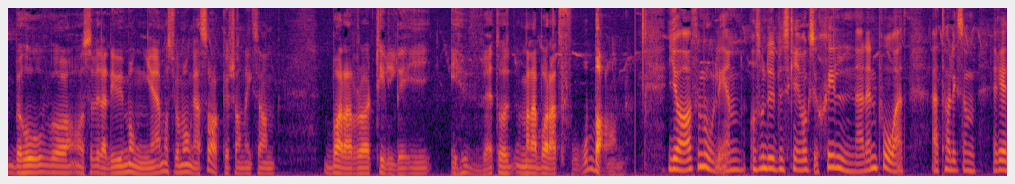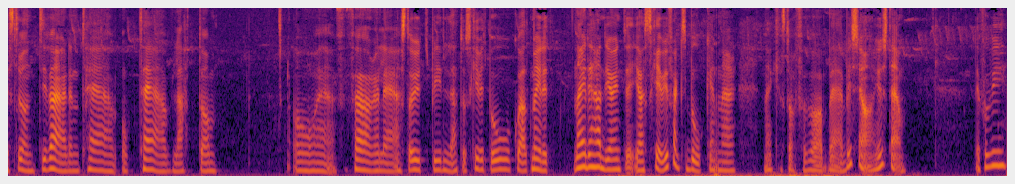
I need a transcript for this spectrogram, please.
behov och, och, så vidare. Det är ju många, måste vara många saker som liksom bara rör till det i, i huvudet och man har bara två barn. Ja, förmodligen. Och som du beskriver också skillnaden på att, att ha liksom rest runt i världen och, täv och tävlat och, och eh, föreläst och utbildat och skrivit bok och allt möjligt. Nej, det hade jag inte. Jag skrev ju faktiskt boken när Kristoffer var bebis, ja, just det. Det får vi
